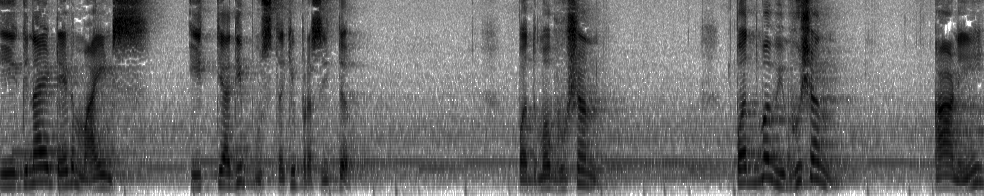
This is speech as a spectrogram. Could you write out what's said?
इग्नायटेड माइंड्स. इत्यादी पुस्तके प्रसिद्ध. पद्मभूषण पद्मविभूषण आणि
